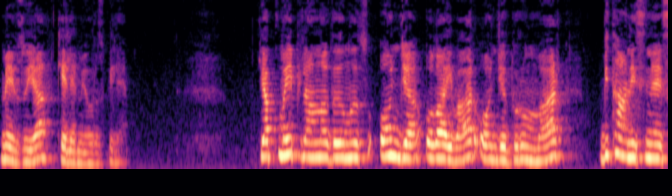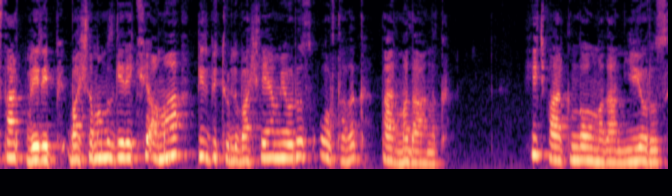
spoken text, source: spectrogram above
mevzuya gelemiyoruz bile. Yapmayı planladığımız onca olay var, onca durum var. Bir tanesine start verip başlamamız gerekiyor ama biz bir türlü başlayamıyoruz. Ortalık darmadağınık. Hiç farkında olmadan yiyoruz,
